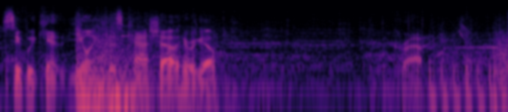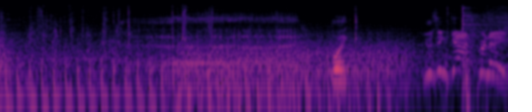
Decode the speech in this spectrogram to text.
See if we can't yoink this cash out. Here we go. Crap. Uh, boink. Using gas grenade.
